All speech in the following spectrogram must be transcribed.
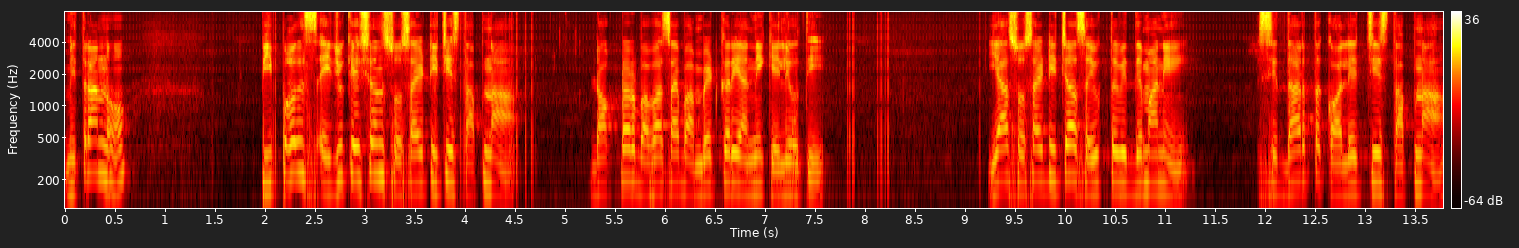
मित्रांनो पीपल्स एज्युकेशन सोसायटीची स्थापना डॉक्टर बाबासाहेब आंबेडकर यांनी केली होती. या सोसायटीच्या संयुक्त विद्यमाने सिद्धार्थ कॉलेजची स्थापना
